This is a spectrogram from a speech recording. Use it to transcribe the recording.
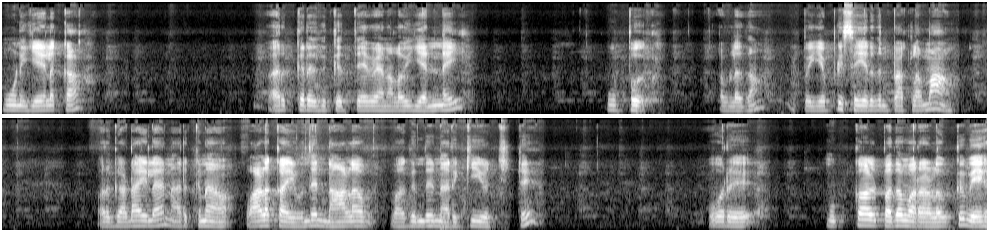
மூணு ஏலக்காய் வறுக்கிறதுக்கு தேவையான அளவு எண்ணெய் உப்பு அவ்வளோதான் இப்போ எப்படி செய்கிறதுன்னு பார்க்கலாமா? ஒரு கடாயில் நறுக்கின வாழைக்காய் வந்து நாலாக வகுந்து நறுக்கி வச்சுட்டு ஒரு முக்கால் பதம் வர அளவுக்கு வேக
